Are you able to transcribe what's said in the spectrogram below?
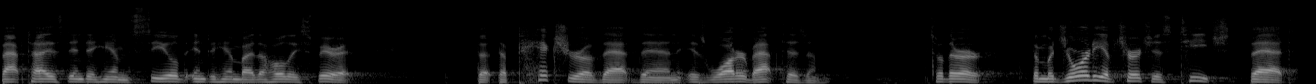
baptized into him, sealed into him by the Holy Spirit. The, the picture of that then is water baptism. So there are, the majority of churches teach that,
